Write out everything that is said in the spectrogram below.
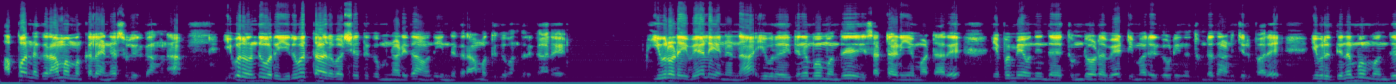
அப்ப அந்த கிராம மக்கள் என்ன சொல்லியிருக்காங்கன்னா இவர் வந்து ஒரு இருபத்தாறு வருஷத்துக்கு முன்னாடி தான் வந்து இந்த கிராமத்துக்கு வந்திருக்காரு. இவருடைய வேலை என்னன்னா இவர் தினமும் வந்து சட்டை அணிய மாட்டார். எப்பவுமே வந்து இந்த துண்டோட வேட்டி மாதிரி இருக்கக்கூடிய இந்த துண்டை தான் அணிஞ்சிருப்பாரு. இவர் தினமும் வந்து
